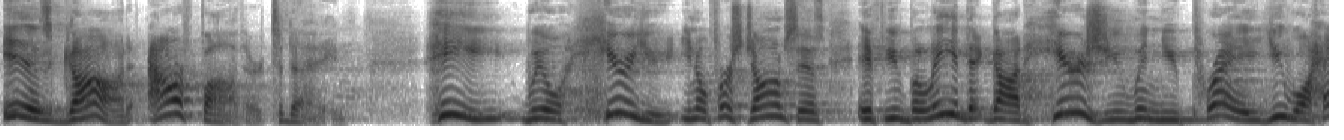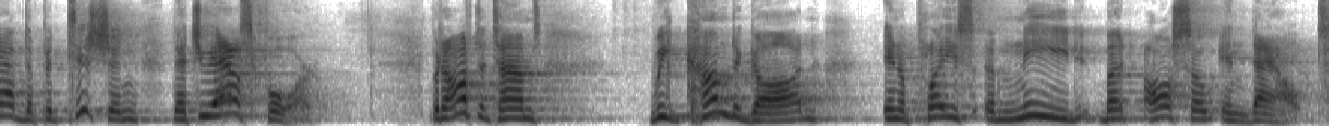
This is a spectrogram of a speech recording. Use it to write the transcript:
is God, our Father, today? He will hear you. You know, First John says, if you believe that God hears you when you pray, you will have the petition that you ask for. But oftentimes, we come to God in a place of need, but also in doubt.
